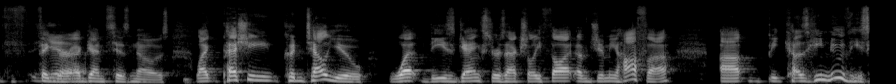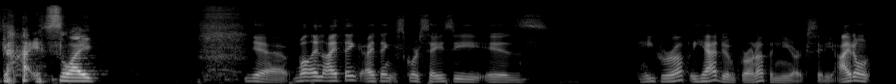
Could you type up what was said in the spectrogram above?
finger Yeah. against his nose. Like Pesci couldn't tell you what these gangsters actually thought of Jimmy Hoffa uh, because he knew these guys. like, Yeah. Well, and I think I think Scorsese is he grew up he had to have grown up in New York City. I don't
